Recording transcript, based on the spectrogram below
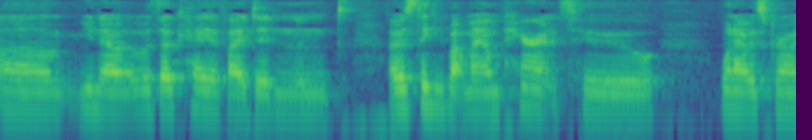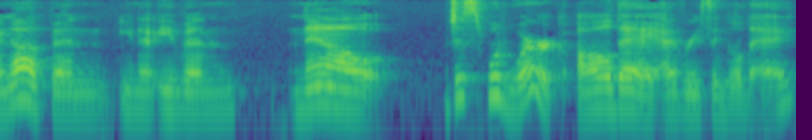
Um, you know, it was okay if I didn't. And I was thinking about my own parents who, when I was growing up, and, you know, even now, just would work all day, every single day.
